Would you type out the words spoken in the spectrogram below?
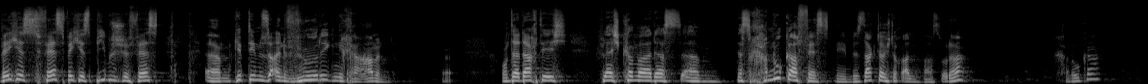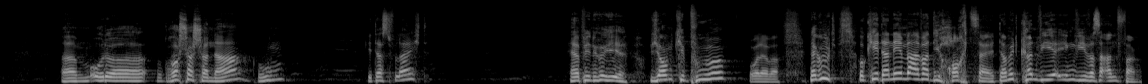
welches Fest, welches biblische Fest ähm, gibt dem so einen würdigen Rahmen? Ja. Und da dachte ich, vielleicht können wir das, ähm, das Chanukka-Fest nehmen. Das sagt euch doch allen was, oder? Chanukka? Ähm, oder Rosh Hashanah, Ruhm? Geht das vielleicht? Happy New Year. Yom Kippur, whatever. Na gut, okay, dann nehmen wir einfach die Hochzeit. Damit können wir irgendwie was anfangen.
